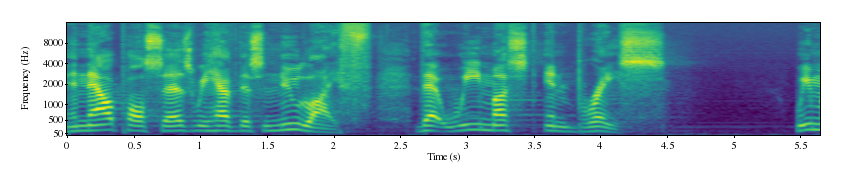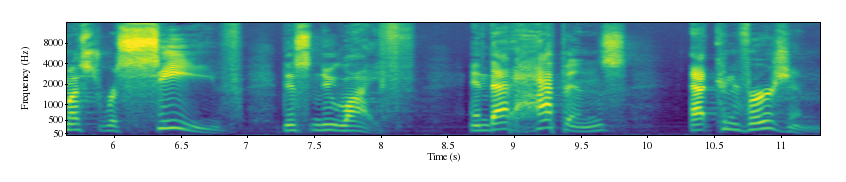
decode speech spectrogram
and now Paul says we have this new life that we must embrace. We must receive this new life. And that happens at conversion.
